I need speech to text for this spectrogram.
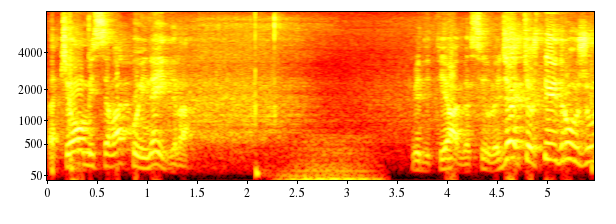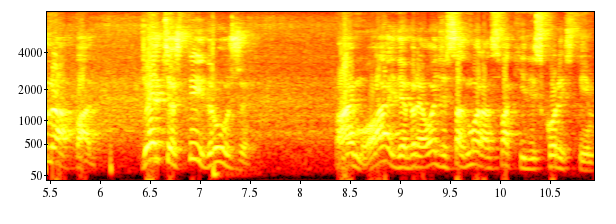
Znači ovo mi se ovako i ne igra. Vidite ja ga Silve. Gdje ćeš ti druže u napad? Gdje ćeš ti druže? Ajmo, ajde bre, ovdje sad moram svaki da iskoristim.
